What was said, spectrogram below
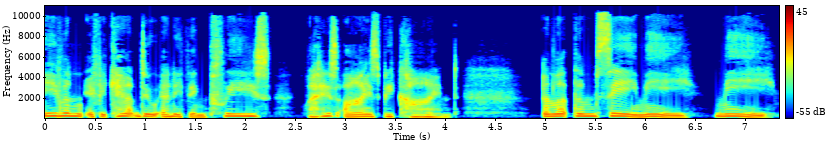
Even if he can't do anything, please let his eyes be kind. And let them see me, me,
